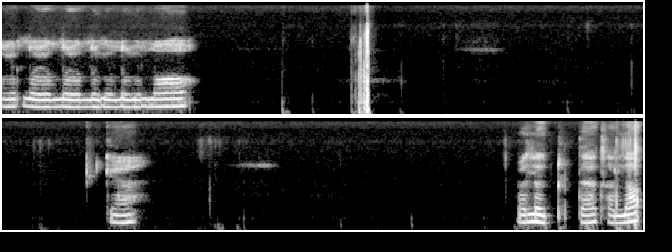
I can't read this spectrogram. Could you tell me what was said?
يلا يلا يلا يلا يلا يلا. أوكي. يلا البتات هلا.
